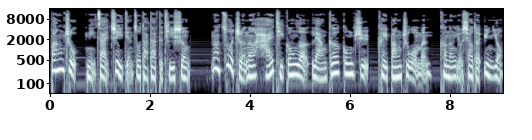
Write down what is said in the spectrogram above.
帮助你在这一点做大大的提升。那作者呢还提供了两个工具，可以帮助我们可能有效的运用。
